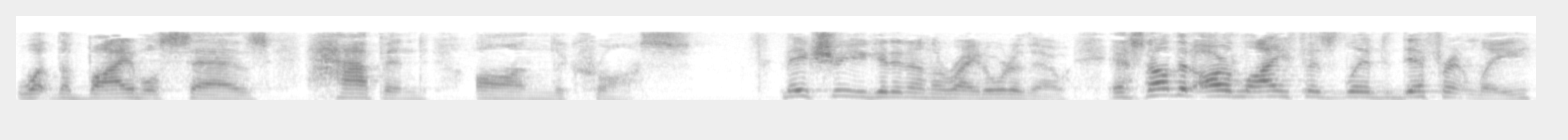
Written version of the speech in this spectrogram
what the Bible says happened on the cross. Make sure you get it in the right order, though. It's not that our life is lived differently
